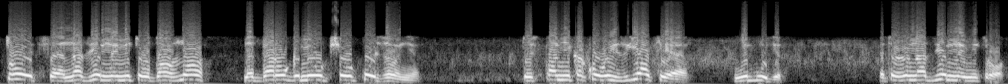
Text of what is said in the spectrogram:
строится надземное метро должно над дорогами общего пользования. То есть там никакого изъятия не будет. Это же надземное метро.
